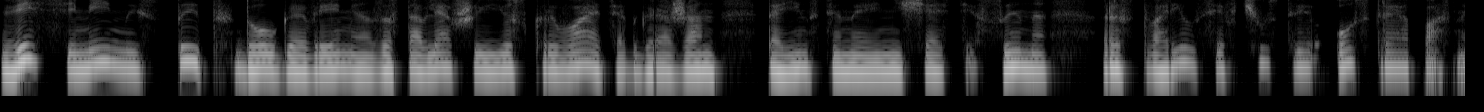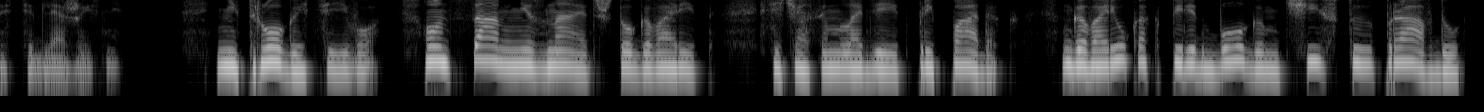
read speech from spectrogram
Весь семейный стыд, долгое время заставлявший ее скрывать от горожан таинственное несчастье сына, растворился в чувстве острой опасности для жизни. Не трогайте его. Он сам не знает, что говорит. Сейчас им владеет припадок. Говорю, как перед Богом, чистую правду.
